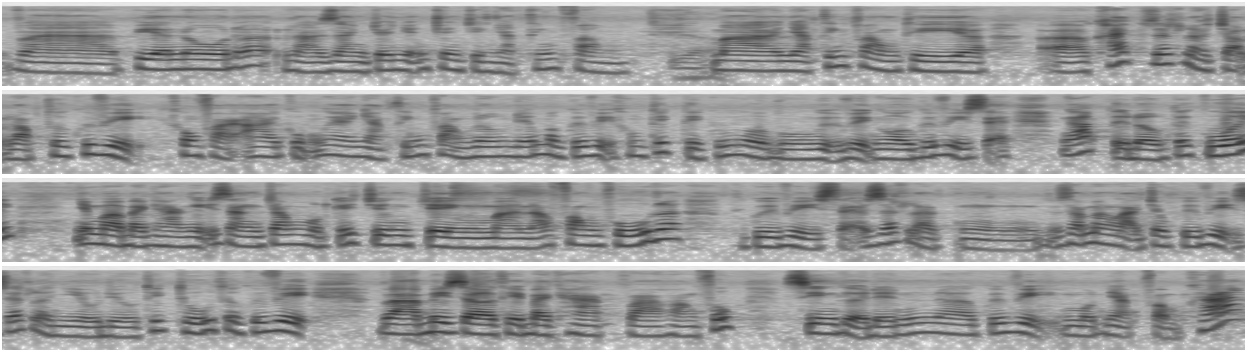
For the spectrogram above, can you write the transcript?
và piano đó là dành cho những chương trình nhạc thính phòng. Dạ. mà nhạc thính phòng thì ờ, khách rất là chọn lọc thưa quý vị. Không phải ai cũng nghe nhạc thính phòng đâu. Nếu mà quý vị không thích thì cứ ngồi quý vị ngồi quý vị sẽ ngáp từ đầu tới cuối. Nhưng mà Bạch Hà nghĩ rằng trong một cái chương trình mà nó phong phú đó thì quý vị sẽ rất là ừ, sẽ mang lại cho quý vị rất là nhiều điều thích thú thưa quý vị. Và bây giờ thì Bạch Hạc và Hoàng Phúc xin gửi đến ờ, quý vị một nhạc phẩm khác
